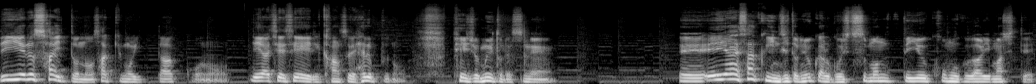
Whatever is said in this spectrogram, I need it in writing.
DL サイトのさっきも言ったこの AI 生成に関するヘルプのページを見るとですね、えー、AI 作品についてのよくあるご質問っていう項目がありまして、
